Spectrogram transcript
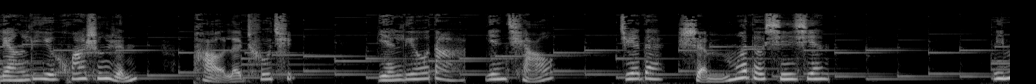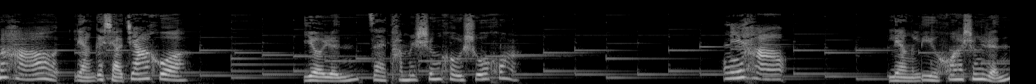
两粒花生仁跑了出去，边溜达边瞧，觉得什么都新鲜。你们好，两个小家伙。有人在他们身后说话。你好，两粒花生仁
